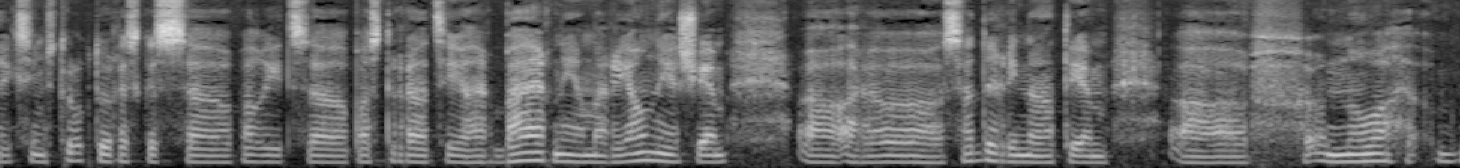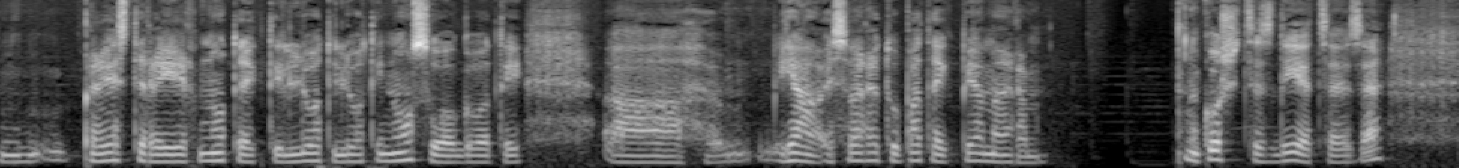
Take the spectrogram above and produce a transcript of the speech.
teiksim, struktūras, kas palīdz pasturācijā ar bērniem, ar jauniešiem, ar sadarinātiem. No priesteri ir noteikti ļoti, ļoti noslogoti. Jā, es varētu pateikt, piemēram, Košicas diecēze. Uh,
